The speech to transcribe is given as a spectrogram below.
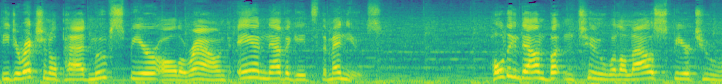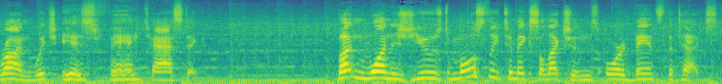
The directional pad moves Spear all around and navigates the menus. Holding down button 2 will allow Spear to run, which is fantastic. Button 1 is used mostly to make selections or advance the text.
